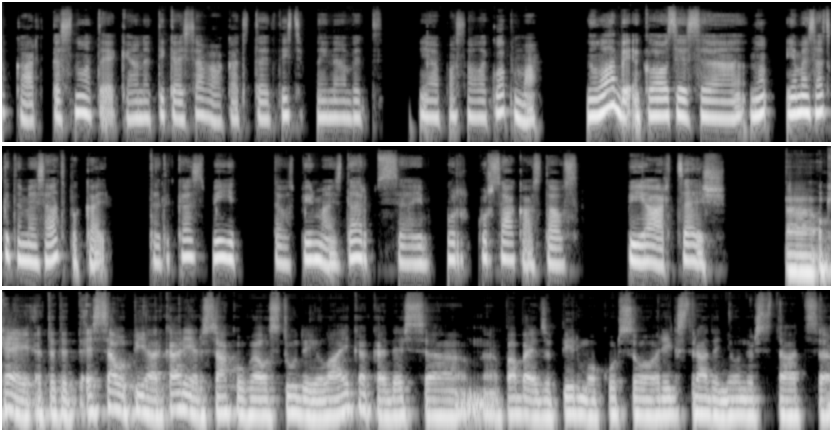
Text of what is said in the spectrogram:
apkārt, kas notiek, jā, ne tikai savā, kā tu teici, disciplīnā, bet jā, pasaulē kopumā. Nu, labi, klausies, nu, ja mēs atskatāmies atpakaļ, tad kas bija tavs pirmais darbs, kur, kur sākās tavs PR ceļš? Uh, ok, tad, tad es savu PR karjeru sāku vēl studiju laika, kad es uh, pabeidzu pirmo kursu Rīgas Stradiņa Universitātes uh,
